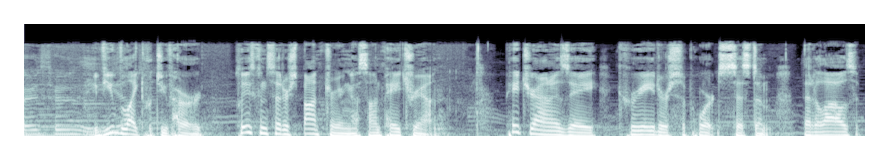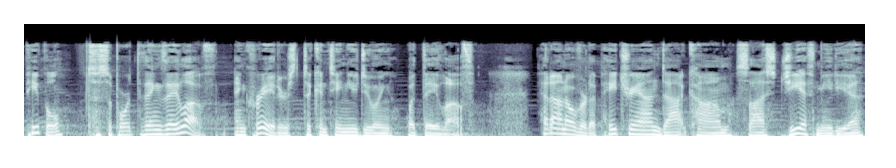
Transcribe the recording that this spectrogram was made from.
If you've liked what you've heard, please consider sponsoring us on Patreon. Patreon is a creator support system that allows people to support the things they love and creators to continue doing what they love. Head on over to patreon.com slash gfmedia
